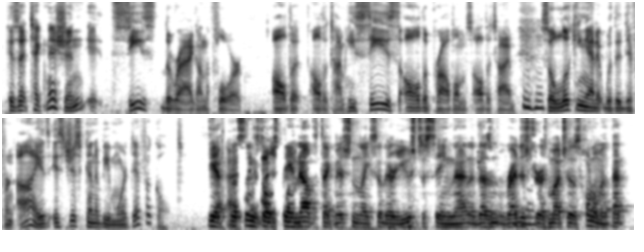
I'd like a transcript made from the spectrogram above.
because that technician sees the rag on the floor all the all the time. He sees all the problems all the time. Mm-hmm. So looking at it with a different eye is, is just going to be more difficult. Yeah, those things don't stand out. The technician, like I said, they're used to seeing that, and it doesn't mm-hmm. register as much as hold on a minute, that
